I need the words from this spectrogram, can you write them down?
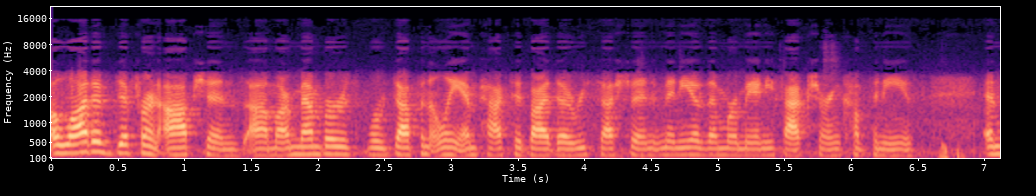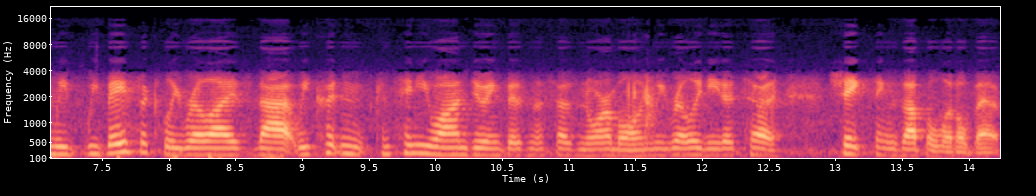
a lot of different options. Um, our members were definitely impacted by the recession. Many of them were manufacturing companies. And we, we basically realized that we couldn't continue on doing business as normal, and we really needed to shake things up a little bit.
